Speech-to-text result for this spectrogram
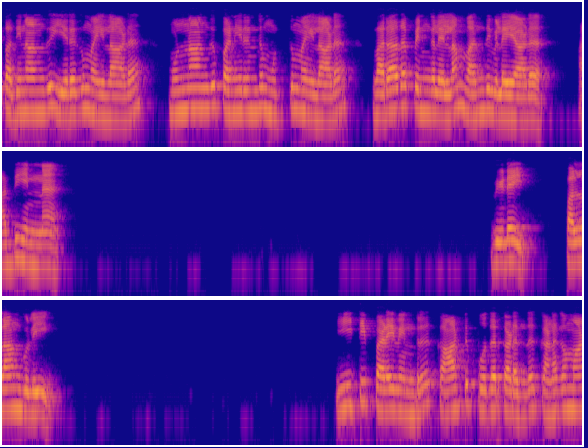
பதினான்கு இறகு மயிலாட முந்நான்கு பனிரண்டு முத்து மயிலாட வராத பெண்கள் எல்லாம் வந்து விளையாட. அது என்ன? விடை பல்லாங்குழி. ஈட்டிப் படைவென்று காட்டுப் புதர் கடந்து கனகமான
